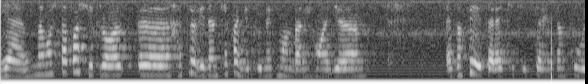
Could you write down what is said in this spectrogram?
Igen. Na most a pasikról, ö, hát röviden csak annyit tudnék mondani, hogy ö, ez a Péter egy kicsit szerintem túl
